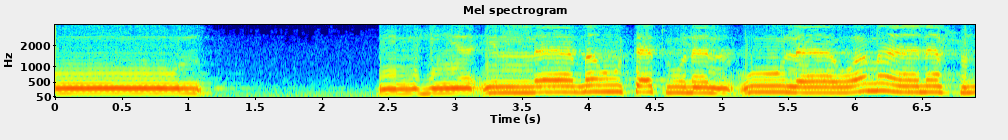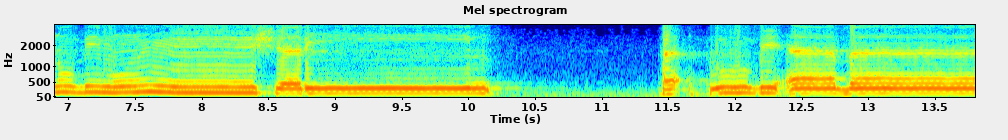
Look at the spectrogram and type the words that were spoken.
ليقولون إن هي إلا موتتنا الأولى وما نحن بمنشرين فأتوا بآبائنا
